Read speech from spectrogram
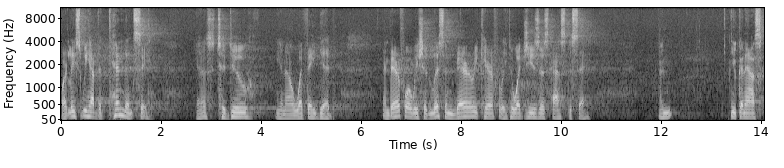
or at least we have the tendency, yes, to do, you know, what they did. And therefore, we should listen very carefully to what Jesus has to say. And you can ask,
